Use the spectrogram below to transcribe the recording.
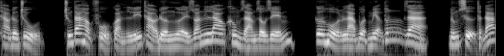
Thảo đường chủ, chúng ta học phủ quản lý Thảo đường người doãn lao không dám giấu giếm, cơ hồ là buột miệng thốt ra, đúng sự thật đáp.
